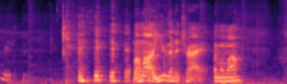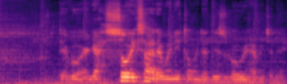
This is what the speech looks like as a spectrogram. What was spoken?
A little bit. Mama, are you're gonna try it. Mama? I got so excited when you told me that this is what we're having today.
